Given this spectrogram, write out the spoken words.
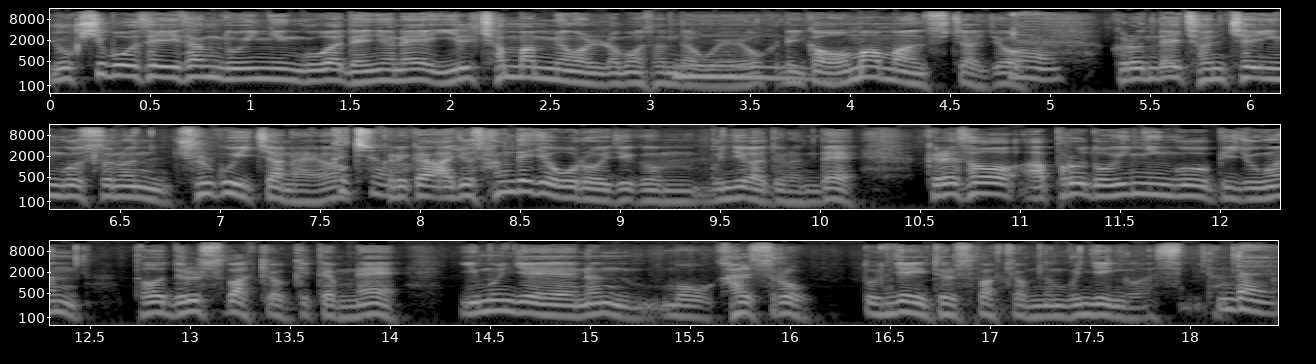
65세 이상 노인 인구가 내년에 1천만 명을 넘어선다고 해요. 음. 그러니까 어마어마한 숫자죠. 네. 그런데 전체 인구 수는 줄고 있잖아요. 그렇죠. 그러니까 아주 상대적으로 지금 문제가 되는데 그래서 앞으로 노인 인구 비중은 더 늘 수밖에 없기 때문에 이 문제는 뭐 갈수록 논쟁이 될 수밖에 없는 문제인 것 같습니다. 네.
